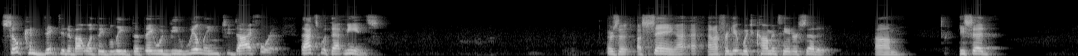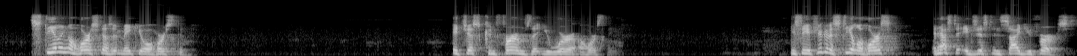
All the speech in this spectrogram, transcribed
so convicted about what they believe that they would be willing to die for it. That's what that means. There's a, a saying, I, and I forget which commentator said it. Um, he said, Stealing a horse doesn't make you a horse thief. It just confirms that you were a horse thief. You see, if you're going to steal a horse, it has to exist inside you first,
